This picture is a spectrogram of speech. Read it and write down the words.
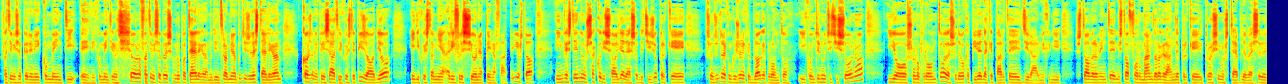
fatemi sapere nei commenti, e eh, nei commenti non ci sono, fatemi sapere sul gruppo Telegram di entrarmi nella puntina Telegram cosa ne pensate di questo episodio e di questa mia riflessione appena fatta. Io sto investendo un sacco di soldi adesso ho deciso perché sono giunto alla conclusione che il blog è pronto, i contenuti ci sono, io sono pronto, adesso devo capire da che parte girarmi, quindi sto veramente, mi sto formando alla grande perché il prossimo step deve essere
